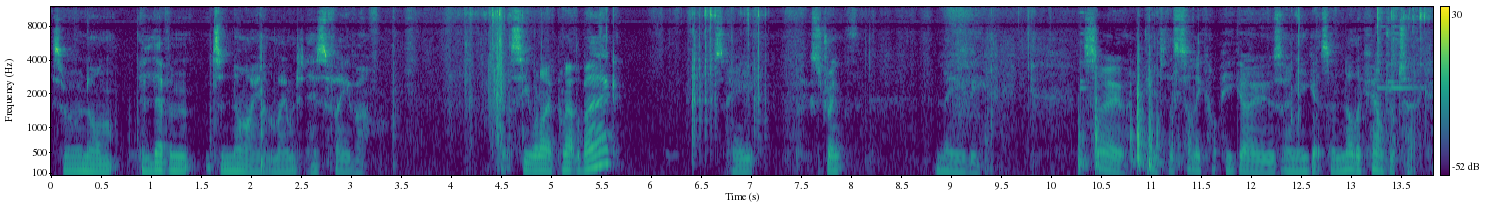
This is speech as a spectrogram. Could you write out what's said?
So we're on 11 to 9 at the moment in his favour. Let's see what I pull out the bag. It's strength navy. So into the Sally Cup he goes and he gets another counter attack.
